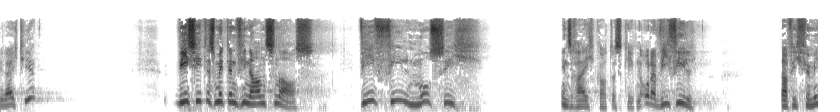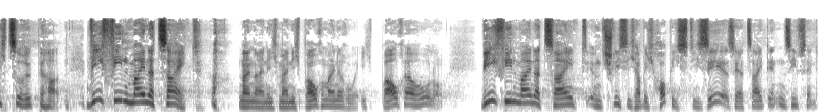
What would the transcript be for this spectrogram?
Vielleicht hier? Wie sieht es mit den Finanzen aus? Wie viel muss ich ins Reich Gottes geben? Oder wie viel darf ich für mich zurückbehalten? Wie viel meiner Zeit? Nein, nein, ich meine, ich brauche meine Ruhe, ich brauche Erholung. Wie viel meiner Zeit, und schließlich habe ich Hobbys, die sehr, sehr zeitintensiv sind.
